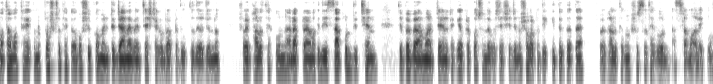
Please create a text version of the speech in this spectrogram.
মতামত থাকে, কোনো প্রশ্ন থাকে অবশ্যই কমেন্টে জানাবেন। চেষ্টা করব আপনাদের উত্তর দেওয়ার জন্য। সবাই ভালো থাকুন। আর আপনারা আমাকে দিয়ে সাপোর্ট দিচ্ছেন, যেভাবে আমার চ্যানেলটাকে আপনারা পছন্দ করছেন সেজন্য সবার প্রতি কৃতজ্ঞতা। সবাই ভালো থাকুন, সুস্থ থাকুন। আসসালামু আলাইকুম।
